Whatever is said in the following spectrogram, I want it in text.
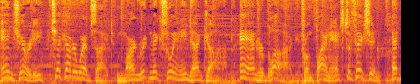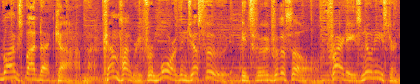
and charity, check out her website, margaretmcsweeney.com, and her blog, From Finance to Fiction, at blogspot.com. Come hungry for more than just food. It's food for the soul. Fridays, noon Eastern,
